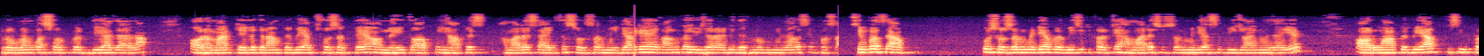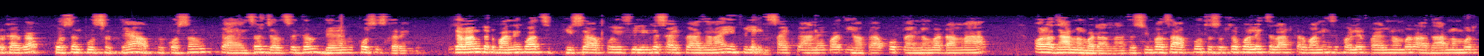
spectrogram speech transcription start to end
प्रॉब्लम का सॉल्व कर दिया जाएगा और हमारे टेलीग्राम पे भी आप छोड़ सकते हैं। और नहीं तो आपको यहाँ पे हमारे साइट से सोशल मीडिया अकाउंट का यूज़र आईडी देखने को मिल जाएगा। सिंपल सिंपल से आप कुछ सोशल मीडिया पर विज़िट करके हमारे सोशल मीडिया से भी ज्वाइन हो जाइए और वहाँ पे भी आप किसी प्रकार का क्वेश्चन पूछ सकते हैं। आपके क्वेश्चन का आंसर जल्द से जल्द देने की कोशिश करेंगे। चलान कटवाने के बाद फिर से आपको ये फिलिंग के साइड पे आ जाना है। ये फिलिंग के साइड पे आने के बाद यहाँ पे आपको पैन नंबर डालना है। और आधार नंबर डालना है। तो सिंपल से आपको तो सबसे पहले चलान करवाने से पहले file number, Aadhaar number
